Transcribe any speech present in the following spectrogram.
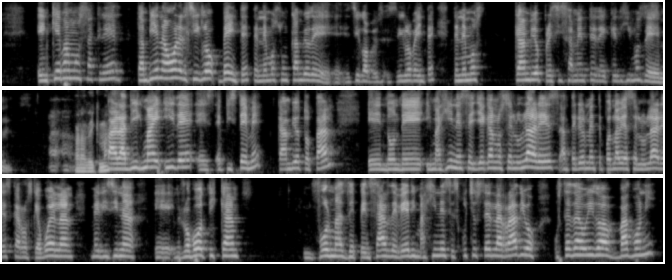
¿en qué vamos a creer? También ahora el siglo XX tenemos un cambio de eh, siglo, siglo XX, tenemos cambio precisamente de, ¿qué dijimos? De ah, ah, paradigma. Paradigma y de episteme, cambio total en donde, imagínense, llegan los celulares, anteriormente pues no había celulares, carros que vuelan, medicina eh, robótica, formas de pensar, de ver, imagínese, escuche usted la radio, ¿usted ha oído a Bad Bunny?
